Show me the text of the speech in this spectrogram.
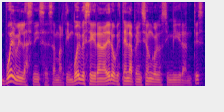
Vuelven las cenizas de San Martín, vuelve ese granadero que está en la pensión con los inmigrantes.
